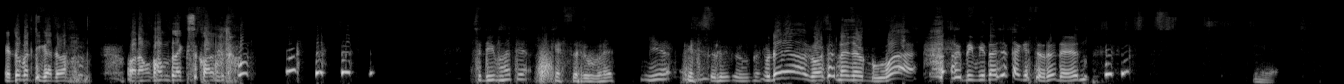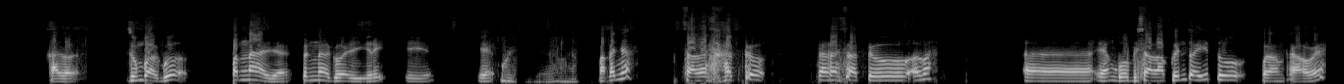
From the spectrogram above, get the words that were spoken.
Itu bertiga doang. Orang kompleks sekolah doang. Sedih banget ya. Gak seru banget. Iya Gak seru sumpah. udah ya gak usah nanya gua. Aktivitasnya kagak seru Den. Iya. kalau sumpah gue pernah ya pernah gue iri. Iya. Ya gila. makanya salah satu salah satu apa? Eh yang gue bisa lakuin tuh itu pulang teraweh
